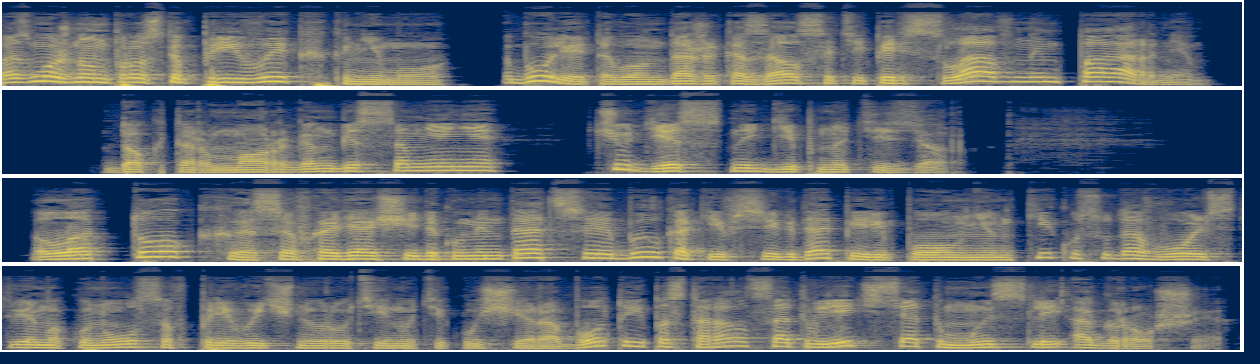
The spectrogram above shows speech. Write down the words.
Возможно, он просто привык к нему. Более того, он даже казался теперь славным парнем. Доктор Морган, без сомнения, чудесный гипнотизер. Лоток со входящей документацией был, как и всегда, переполнен. Кику с удовольствием окунулся в привычную рутину текущей работы и постарался отвлечься от мыслей о грошах.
